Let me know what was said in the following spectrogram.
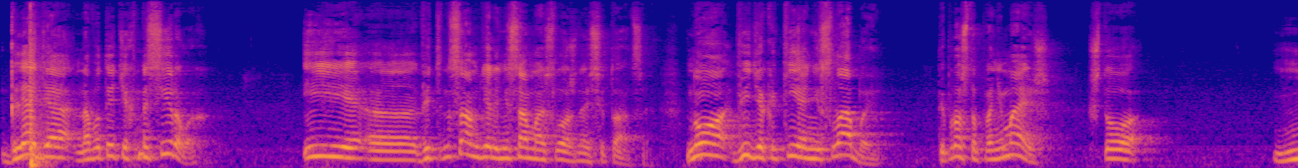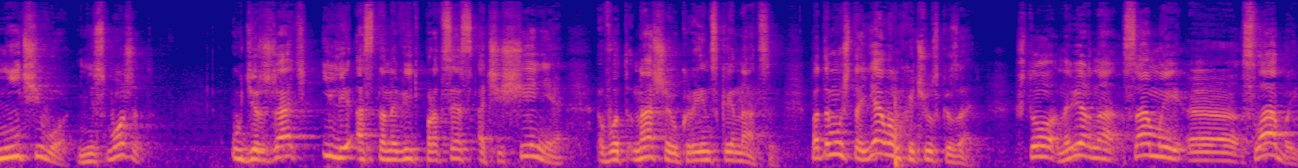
глядя на вот этих Насировых, и э, ведь на самом деле не самая сложная ситуация, но видя, какие они слабые, ты просто понимаешь, что ничего не сможет удержать или остановить процесс очищения вот нашей украинской нации. Потому что я вам хочу сказать, что, наверное, самый э, слабый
